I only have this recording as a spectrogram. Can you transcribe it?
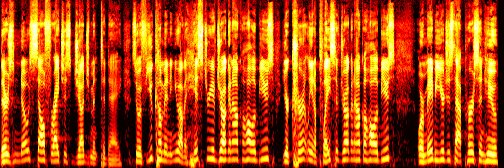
There's no self righteous judgment today. So if you come in and you have a history of drug and alcohol abuse, you're currently in a place of drug and alcohol abuse, or maybe you're just that person who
